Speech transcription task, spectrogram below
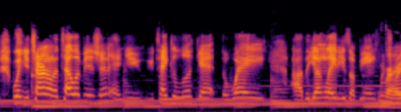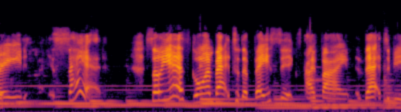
when you turn on the television and you you take a look at the way uh, the young ladies are being portrayed, right. it's sad. So yes, going back to the basics, I find that to be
